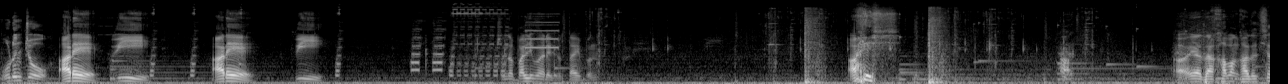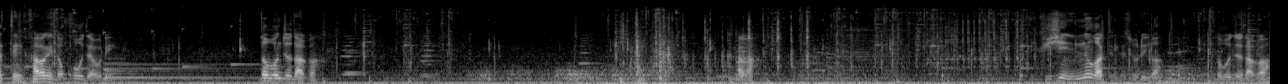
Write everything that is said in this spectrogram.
오른쪽. 아래. 위. 아래. 위. 존나 빨리 말해줬다 이번 아이씨. 아 야 나 가방 가득 찼대. 가방에 넣고 오자 우리. 너 먼저 나가. 나가 귀신 있는 것 같은데 소리가? 너 먼저 나가.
